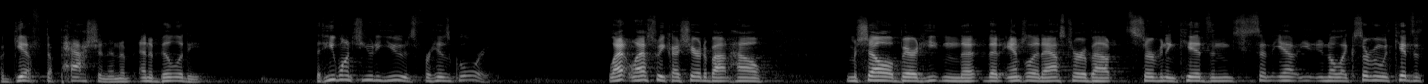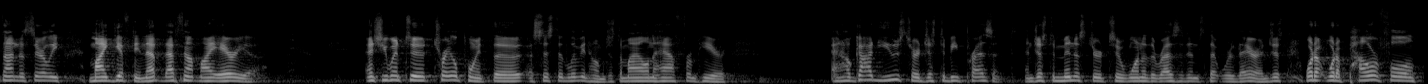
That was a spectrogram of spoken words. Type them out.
a gift, a passion, and an ability that He wants you to use for His glory. Last week, I shared about how Michelle Baird Heaton, that, that Angela had asked her about serving in kids, and she said, Yeah, you know, like serving with kids, it's not necessarily my gifting. That, that's not my area. And she went to Trail Point, the assisted living home, just a mile and a half from here, and how God used her just to be present and just to minister to one of the residents that were there. And just what a, what a powerful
